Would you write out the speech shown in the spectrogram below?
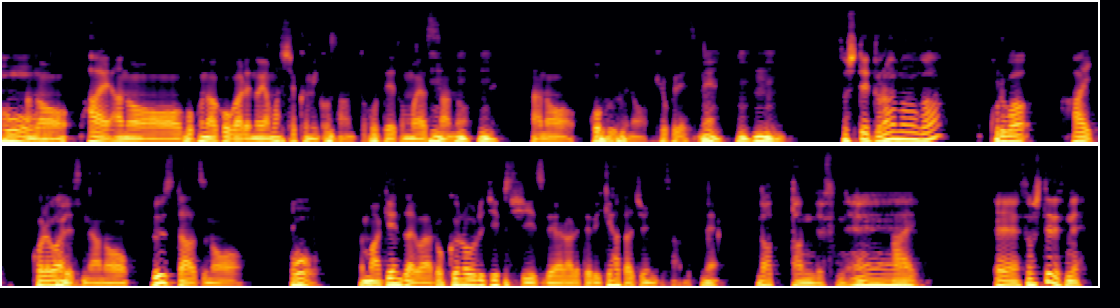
おあーのはいあの僕の憧れの山下久美子さんと布袋寅泰さんの,、あのご夫婦の曲ですうんね、うん。そしてドラマーが、これは、はい。これはですね、あのルースターズのまあ現在はロックンロールジプシーズでやられてる池畑淳二さんですね。だったんですね。はい。えーそしてですね、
